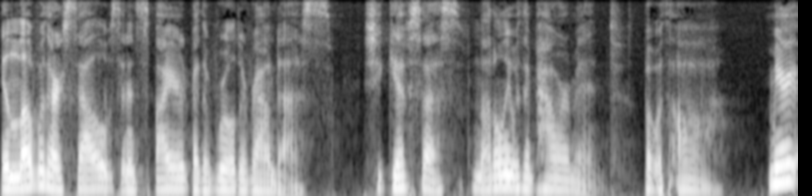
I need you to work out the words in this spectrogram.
in love with ourselves and inspired by the world around us. She gifts us not only with empowerment, but with awe. Mary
